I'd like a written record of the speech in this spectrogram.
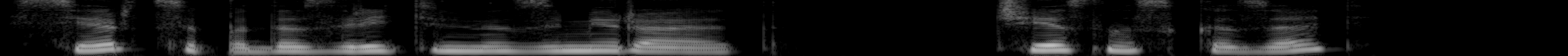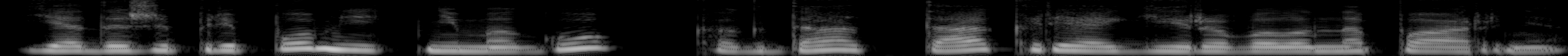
Сердце подозрительно замирает. Честно сказать, я даже припомнить не могу, когда так реагировала на парня.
